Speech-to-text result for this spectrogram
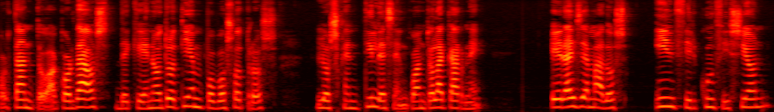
Por tanto, acordaos de que en otro tiempo vosotros, los gentiles en cuanto a la carne, erais llamados incircuncisión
